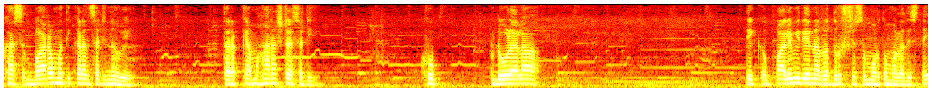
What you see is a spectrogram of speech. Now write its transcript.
खास बारामतीकरांसाठी नव्हे तर अख्ख्या महाराष्ट्रासाठी खूप डोळ्याला एक पालवी देणारं दृश्य समोर तुम्हाला दिसते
